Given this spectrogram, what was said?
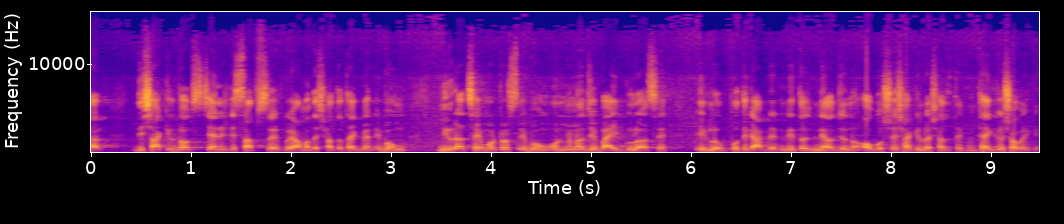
আর দি শাকিল বক্স চ্যানেলটি সাবস্ক্রাইব করে আমাদের সাথে থাকবেন এবং নিউ রাজশাহী মোটরস এবং অন্যান্য যে বাইকগুলো আছে, এগুলো প্রতিটি আপডেট নেওয়ার জন্য অবশ্যই শাকিল ভাইয়ের সাথে থাকবেন। থ্যাংক ইউ সবাইকে।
